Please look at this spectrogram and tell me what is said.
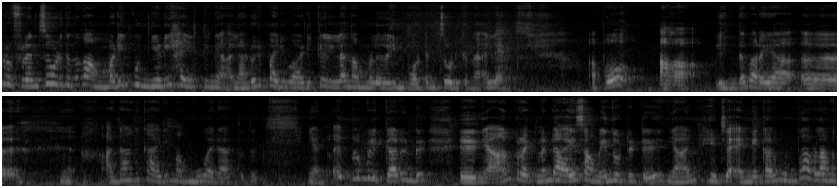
പ്രിഫറൻസ് കൊടുക്കുന്നത് അമ്മയുടെയും കുഞ്ഞിയുടെയും ഹെൽത്തിന് അല്ലാണ്ട് ഒരു പരിപാടിക്കല്ല നമ്മൾ ഇമ്പോർട്ടൻസ് കൊടുക്കുന്നത് അല്ലേ? അപ്പോൾ എന്താ പറയുക അതാണ് കാര്യം അമ്മു വരാത്തത്. ഞങ്ങൾ എപ്പോഴും വിളിക്കാറുണ്ട്. ഞാൻ പ്രഗ്നന്റ് ആയ സമയം തൊട്ടിട്ട് ഞാൻ എന്നെക്കാളും മുമ്പ് അവളാണ്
